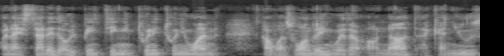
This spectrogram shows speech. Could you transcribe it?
When I started oil painting in 2021, I was wondering whether or not I can use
